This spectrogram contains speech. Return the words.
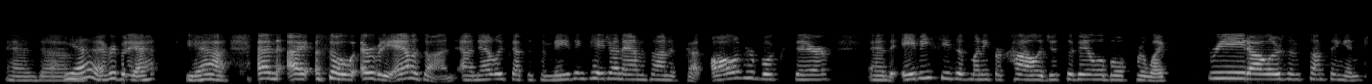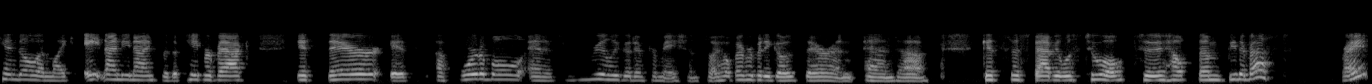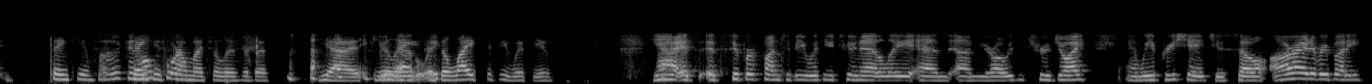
And um, yeah. everybody, I, yeah, and I so everybody, Amazon. Uh, Natalie's got this amazing page on Amazon. It's got all of her books there, and the ABCs of Money for College. It's available for like three dollars and something in Kindle, and like eight ninety nine for the paperback. It's there. It's affordable, and it's really good information. So I hope everybody goes there and and uh, gets this fabulous tool to help them be their best. Right? Thank you. So Thank you for. so much, Elizabeth. Yeah, it's really you, a delight to be with you. Yeah, it's it's super fun to be with you too, Natalie, and um, you're always a true joy, and we appreciate you. So, all right, everybody.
